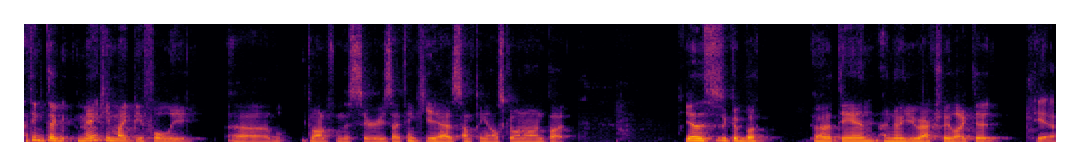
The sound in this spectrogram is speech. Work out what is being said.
I think Doug Mahnke might be fully uh, gone from this series. I think he has something else going on, but yeah, this is a good book. Uh, Dan, I know you actually liked it. Yeah.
